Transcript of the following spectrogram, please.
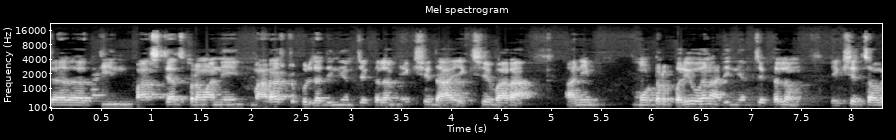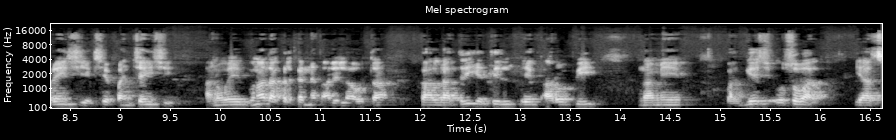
तर तीन पाच त्याचप्रमाणे महाराष्ट्र पोलीस अधिनियमचे कलम एकशे दहा एकशे बारा आणि मोटर परिवहन अधिनियमचे कलम एकशे चौऱ्याऐंशी एकशे पंच्याऐंशी अन्वये गुन्हा दाखल करण्यात आलेला होता. काल रात्री येथील एक आरोपी नामे भाग्येश ओसवाल याच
